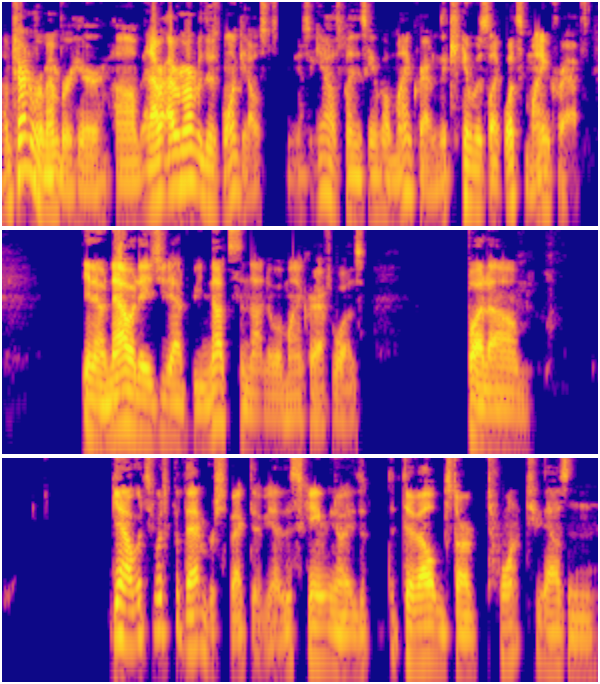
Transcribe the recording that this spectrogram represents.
I'm trying to remember here, um, and I, I remember there's one kid I was, I was like, yeah, I was playing this game called Minecraft, and the kid was like, "What's Minecraft?" You know, nowadays you'd have to be nuts to not know what Minecraft was. But um, yeah, let's let's put that in perspective. Yeah, this game, you know, the, the development started 20, 2000,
